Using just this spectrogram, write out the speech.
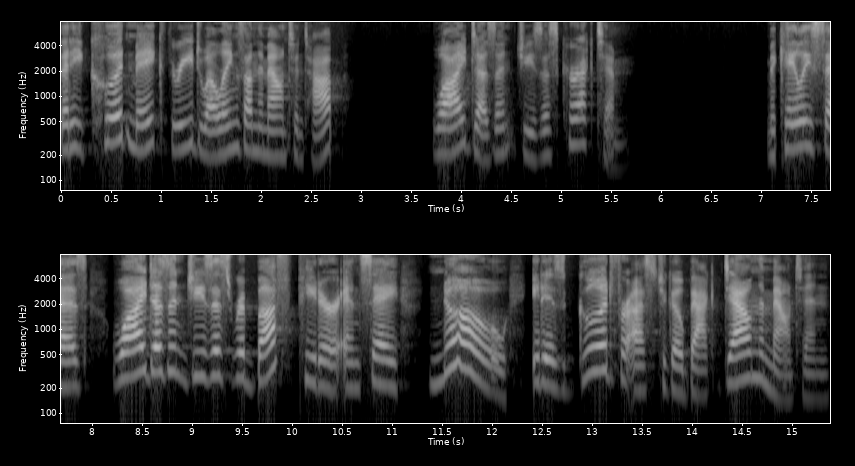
that he could make three dwellings on the mountaintop, why doesn't Jesus correct him? Micheli says, why doesn't Jesus rebuff Peter and say, No, it is good for us to go back down the mountain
